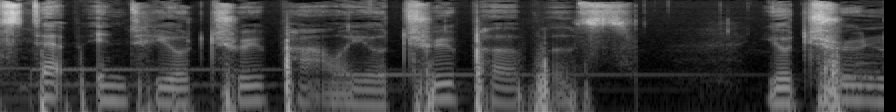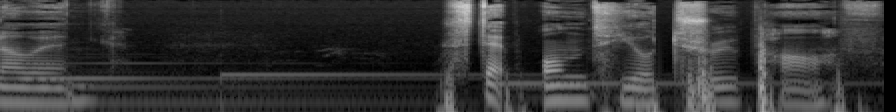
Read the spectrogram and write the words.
Step into your true power, your true purpose, your true knowing. Step onto your true path.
